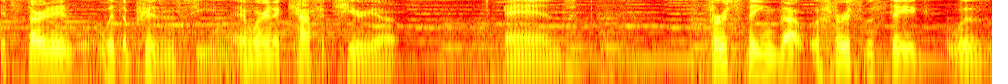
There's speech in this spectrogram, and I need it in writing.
it started with a prison scene, and we're in a cafeteria. And first thing that first mistake was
